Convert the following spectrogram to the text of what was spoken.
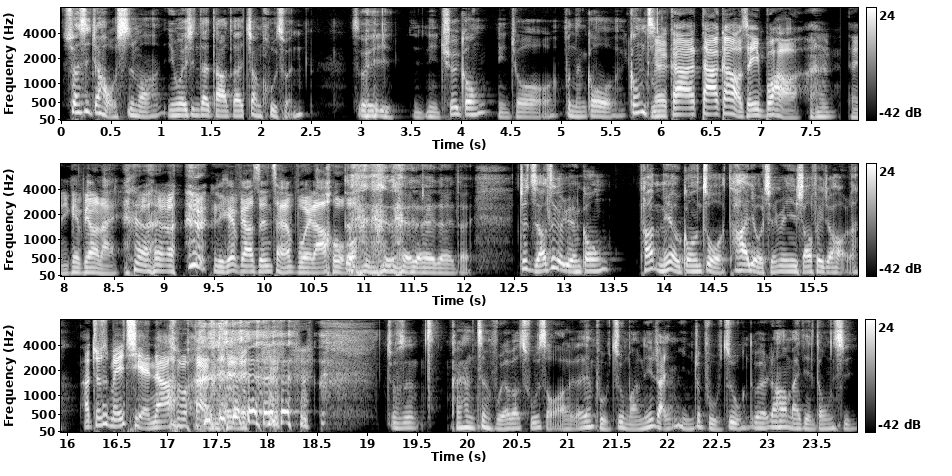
算是一件好事吗？因为现在大家都在降库存，所以你缺工你就不能够供给。没有，刚刚大家刚好生意不好，对，你可以不要来，你可以不要生产，不会拉货。对对对对对，就只要这个员工他没有工作，他还有钱愿意消费就好了。他就是没钱啊，不然 就是看看政府要不要出手啊，来点补助嘛。你染疫你就补助，对不对？让他买点东西，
